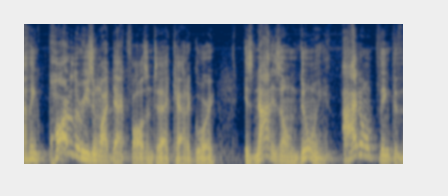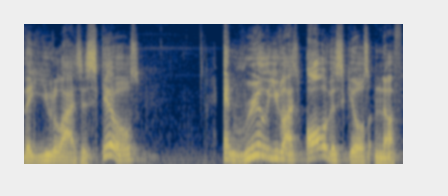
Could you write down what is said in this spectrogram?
I think part of the reason why Dak falls into that category is not his own doing. I don't think that they utilize his skills and really utilize all of his skills enough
